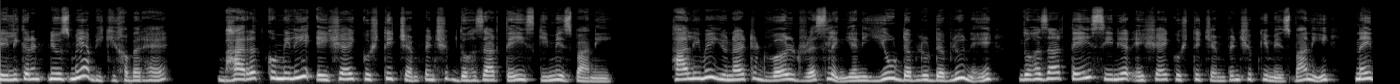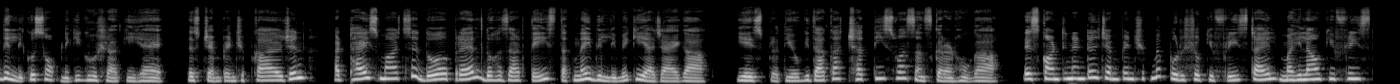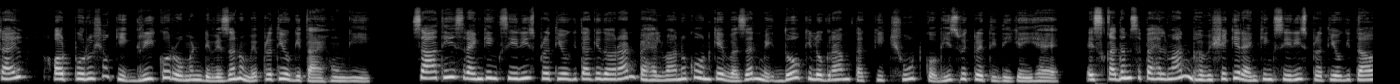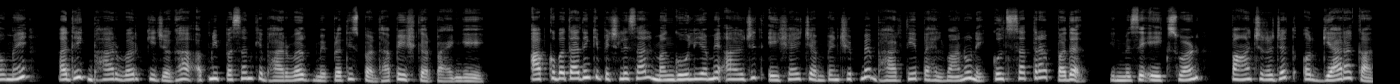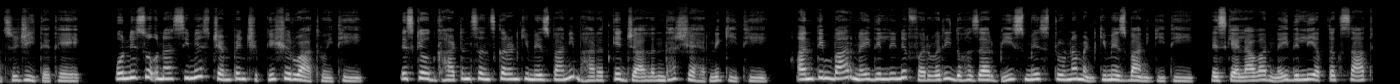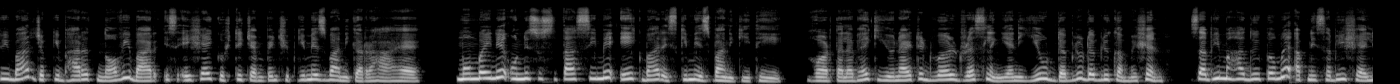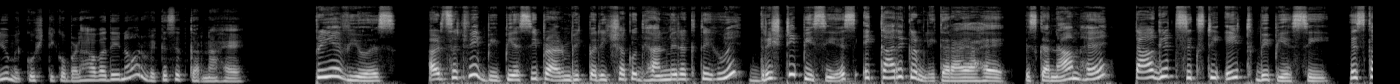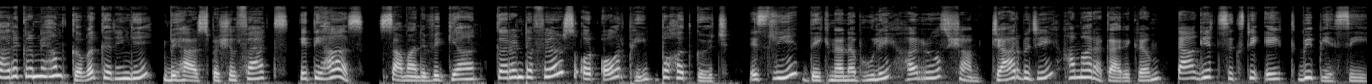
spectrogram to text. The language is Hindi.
डेली करंट न्यूज़ में अभी की खबर है। भारत को मिली एशियाई कुश्ती चैंपियनशिप 2023 की मेजबानी। हाल ही में यूनाइटेड वर्ल्ड रेसलिंग यानी यूडब्ल्यूडब्ल्यू ने 2023 सीनियर एशियाई कुश्ती चैंपियनशिप की मेजबानी नई दिल्ली को सौंपने की घोषणा की है। इस चैंपियनशिप का आयोजन 28 मार्च से 2 अप्रैल 2023 तक नई दिल्ली में किया जाएगा। ये इस प्रतियोगिता का छत्तीसवां संस्करण होगा। इस कॉन्टिनेंटल चैंपियनशिप में पुरुषों की फ्री स्टाइल महिलाओं की फ्री स्टाइल और पुरुषों की ग्रीको रोमन डिवीजनों में प्रतियोगिताएँ होंगी। साथ ही इस रैंकिंग सीरीज़ प्रतियोगिता के दौरान पहलवानों को उनके वज़न में दो किलोग्राम तक की छूट को भी स्वीकृति दी गई है। इस कदम से पहलवान भविष्य की रैंकिंग सीरीज़ प्रतियोगिताओं में अधिक भार वर्ग की जगह अपनी पसंद के भार वर्ग में प्रतिस्पर्धा पेश कर पाएँगे। आपको बता दें कि पिछले साल मंगोलिया में आयोजित एशियाई चैंपियनशिप में भारतीय पहलवानों ने कुल सत्रह पदक, इनमें से एक स्वर्ण, पाँच रजत और ग्यारह कांस्य जीते थे। उन्नीस सौ उनासी में इस चैंपियनशिप की शुरुआत हुई थी। इसके उद्घाटन संस्करण की मेजबानी भारत के जालंधर शहर ने की थी। अंतिम बार नई दिल्ली ने फरवरी 2020 में इस टूर्नामेंट की मेजबानी की थी। इसके अलावा नई दिल्ली अब तक सातवीं बार, जबकि भारत नौवीं बार इस एशियाई कुश्ती चैंपियनशिप की मेजबानी कर रहा है। मुंबई ने उन्नीस सौ सतासी में एक बार इसकी मेजबानी की थी। गौरतलब है कि यूनाइटेड वर्ल्ड रेसलिंग यानी यू का मिशन सभी महाद्वीपों में अपनी सभी शैलियों में कुश्ती को बढ़ावा देना और विकसित करना है। प्रिय व्यूअर्स अड़सठवीं बीपीएससी प्रारंभिक परीक्षा को ध्यान में रखते हुए दृष्टि पीसीएस एक कार्यक्रम लेकर आया है। इसका नाम है टारगेट 68 बीपीएससी इस कार्यक्रम में हम कवर करेंगे बिहार स्पेशल फैक्ट्स, इतिहास सामान्य विज्ञान करंट अफेयर्स और और भी बहुत कुछ। इसलिए देखना न भूले हर रोज शाम चार बजे हमारा कार्यक्रम टारगेट 68 बीपीएससी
